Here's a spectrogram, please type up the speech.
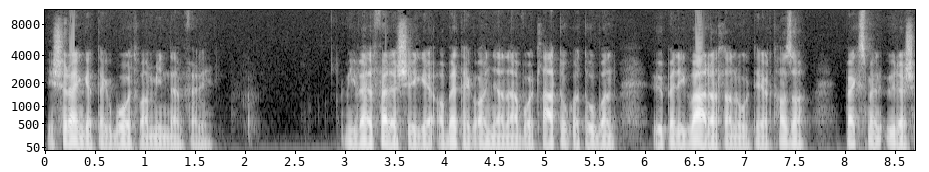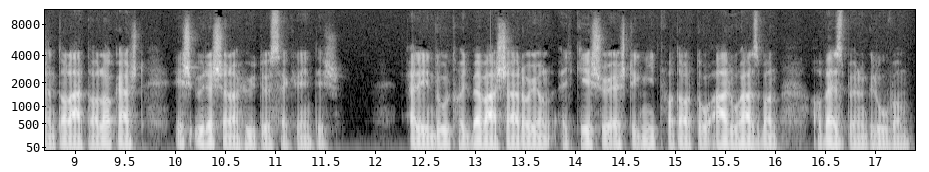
és rengeteg bolt van mindenfelé. Mivel felesége a beteg anyjánál volt látogatóban, ő pedig váratlanul tért haza, Paxman üresen találta a lakást, és üresen a hűtőszekrényt is. Elindult, hogy bevásároljon egy késő estig nyitva tartó áruházban a Westburn Groove-on.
